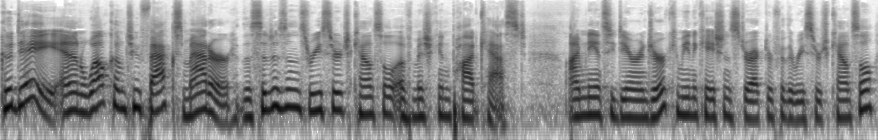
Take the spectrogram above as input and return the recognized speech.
Good day, and welcome to Facts Matter, the Citizens Research Council of Michigan podcast. I'm Nancy Derringer, Communications Director for the Research Council,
